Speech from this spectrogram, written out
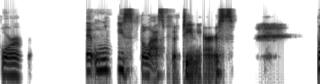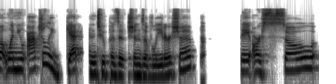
for at least the last 15 years. But when you actually get into positions of leadership, they are so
